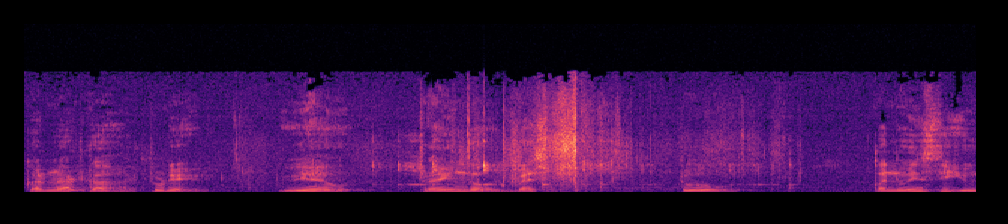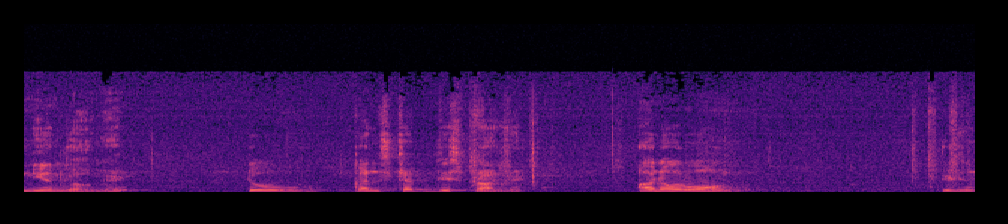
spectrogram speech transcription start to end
Karnataka today, we have trying our best to convince the union government to construct this project on our own. It is,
